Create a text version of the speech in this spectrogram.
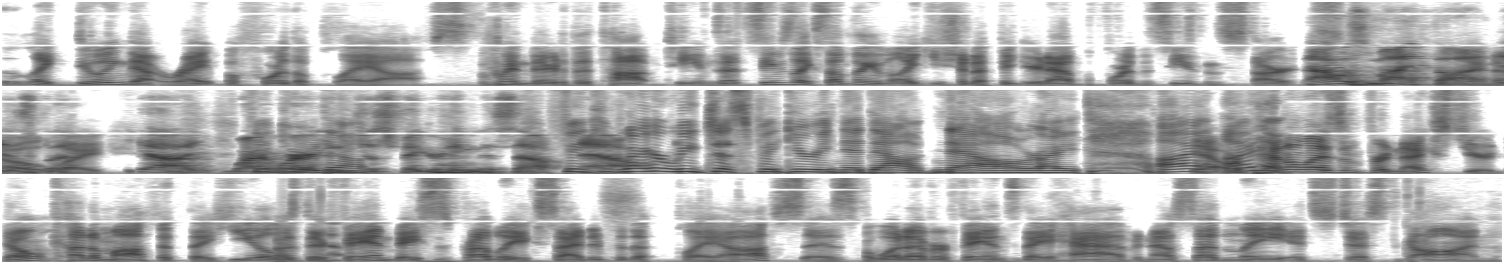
like doing that right before the playoffs when they're the top teams. That seems like something that like you should have figured out before the season starts. That was my thought. You know, that, like yeah, why, why are you out. just figuring this out Fig- now? Why are we just figuring it out now? Right? I, yeah, or I penalize them for next year. Don't cut them off at the heel, because their yeah. fan base is probably excited for the playoffs as whatever fans they have, and now suddenly it's just gone.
